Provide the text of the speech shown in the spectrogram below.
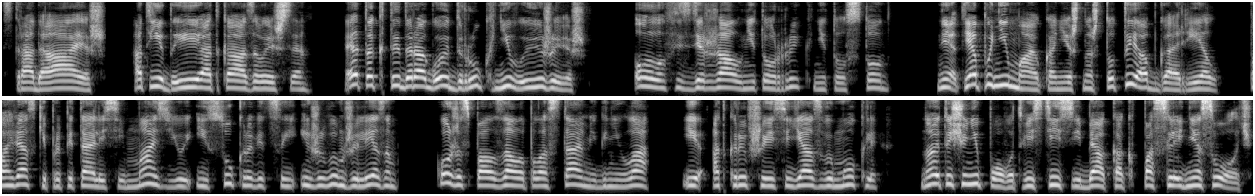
«Страдаешь, от еды отказываешься. Этак ты, дорогой друг, не выживешь. Олаф сдержал не то рык, не то стон. Нет, я понимаю, конечно, что ты обгорел. Повязки пропитались и мазью, и сукровицей, и живым железом. Кожа сползала пластами, гнила, и открывшиеся язвы мокли. Но это еще не повод вести себя, как последняя сволочь.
